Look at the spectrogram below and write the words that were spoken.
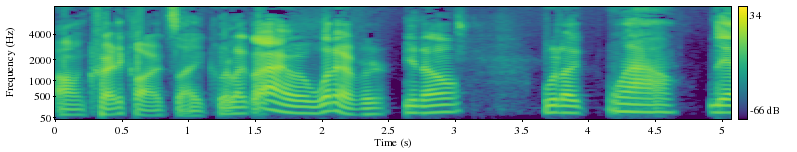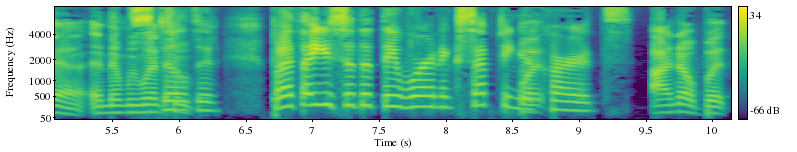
on credit cards. Like we're like, right, well, whatever, you know. We're like, Wow. yeah, and then we went Still to. did. But I thought you said that they weren't accepting your cards. I know, but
